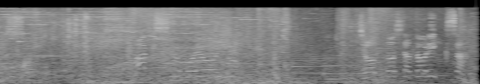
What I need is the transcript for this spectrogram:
ます拍手のご用意を。ちょっとしたトリックさ。はい。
